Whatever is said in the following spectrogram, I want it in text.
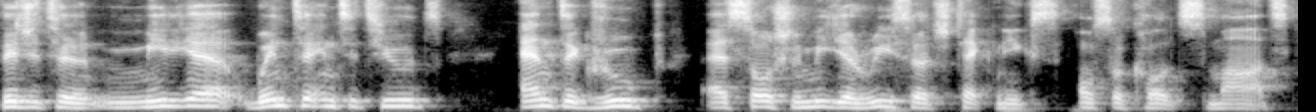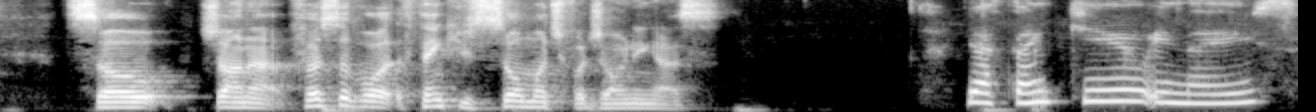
Digital Media Winter Institute, and the group uh, Social Media Research Techniques, also called SMART. So, Janna, first of all, thank you so much for joining us. Yeah, thank you, Ines.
